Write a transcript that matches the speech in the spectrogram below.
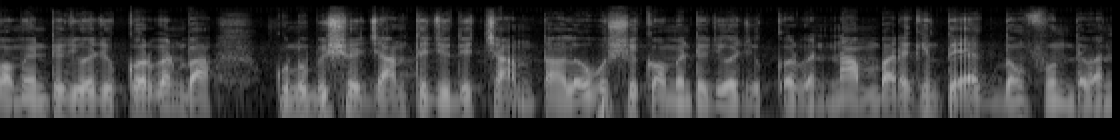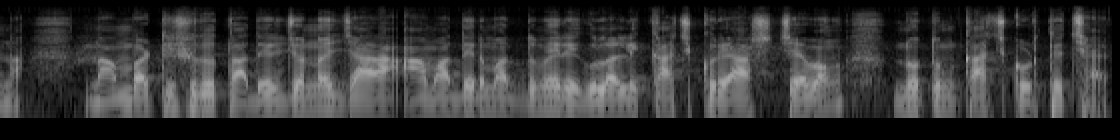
কমেন্টে যোগাযোগ করবেন বা কোনো বিষয় জানতে যদি চান, তাহলে অবশ্যই কমেন্টে যোগাযোগ করবেন। নাম্বারে কিন্তু একদম ফোন দেবেন না। নাম্বারটি শুধু তাদের জন্য যারা আমাদের মাধ্যমে রেগুলারলি কাজ করে আসছে এবং নতুন কাজ করতে চায়।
